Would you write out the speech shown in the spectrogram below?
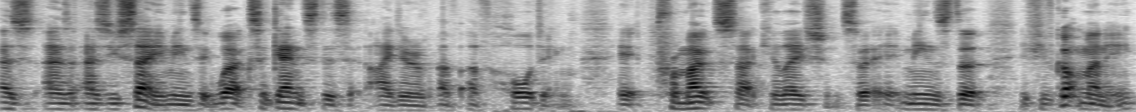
as, as, as you say, means it works against this idea of, of, of, hoarding. It promotes circulation. So it means that if you've got money,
